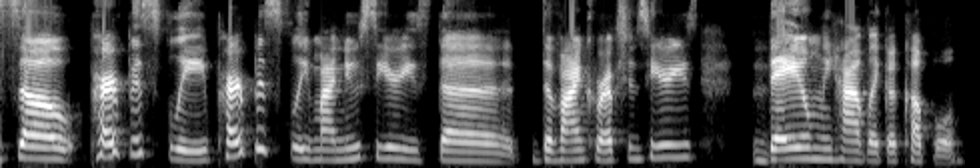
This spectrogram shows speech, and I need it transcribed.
So purposefully, purposefully, my new series, the Divine Corruption series, they only have like a couple.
